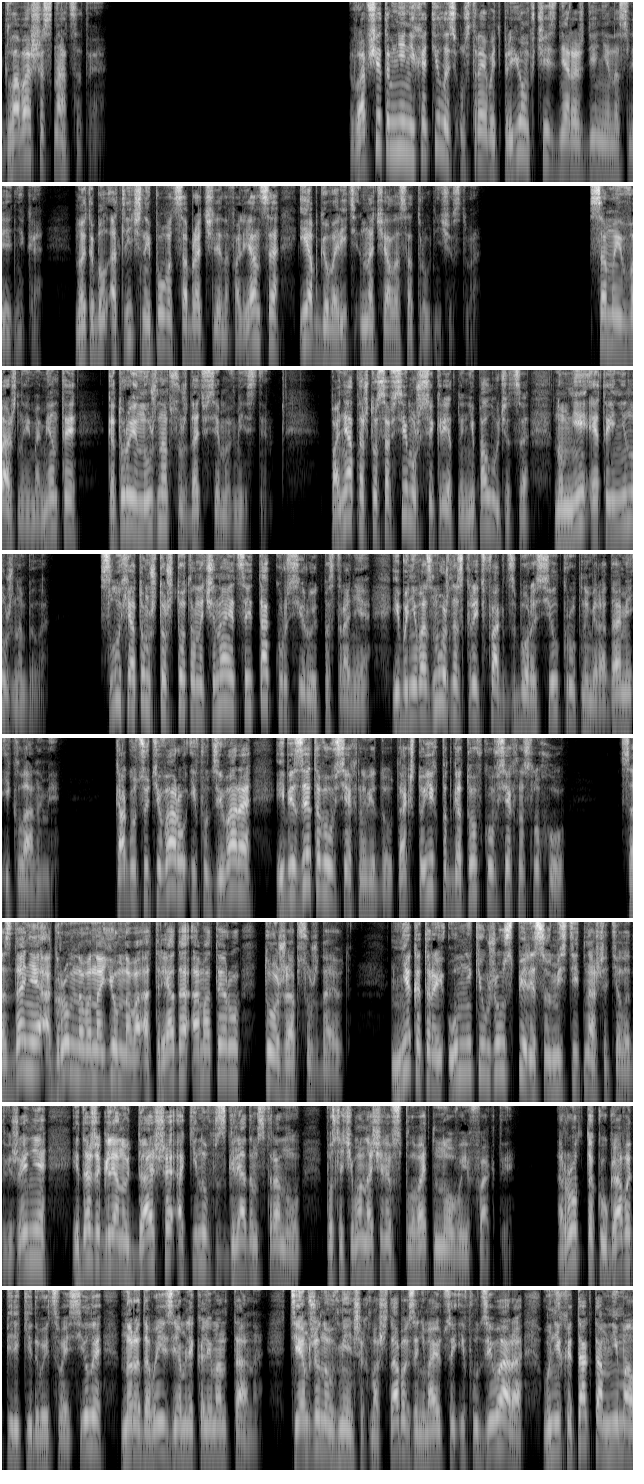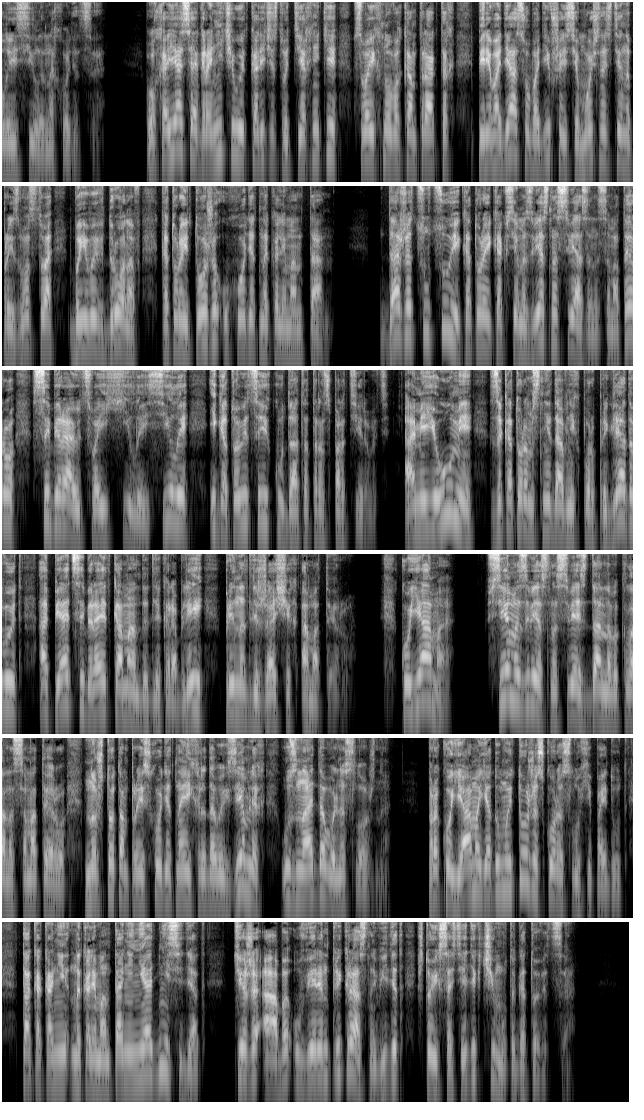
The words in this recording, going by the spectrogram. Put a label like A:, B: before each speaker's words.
A: Глава 16 Вообще-то мне не хотелось устраивать прием в честь дня рождения наследника, но это был отличный повод собрать членов Альянса и обговорить начало сотрудничества. Самые важные моменты, которые нужно обсуждать всем вместе. Понятно, что совсем уж секретно не получится, но мне это и не нужно было. Слухи о том, что что-то начинается, и так курсируют по стране, ибо невозможно скрыть факт сбора сил крупными родами и кланами. Кагу Цутивару и Фудзивара и без этого у всех на виду, так что их подготовка у всех на слуху. Создание огромного наемного отряда Аматеру тоже обсуждают. Некоторые умники уже успели совместить наше телодвижение и даже глянуть дальше, окинув взглядом страну, после чего начали всплывать новые факты. Род Токугава перекидывает свои силы на родовые земли Калимантана. Тем же, но в меньших масштабах занимаются и Фудзивара, у них и так там немалые силы находятся. Охаяси ограничивает количество техники в своих новых контрактах, переводя освободившиеся мощности на производство боевых дронов, которые тоже уходят на Калимантан. Даже Цуцуи, которые, как всем известно, связаны с Аматеру, собирают свои хилые силы и готовятся их куда-то транспортировать. А Миюуми, за которым с недавних пор приглядывают, опять собирает команды для кораблей, принадлежащих Аматеру. Куяма. Всем известна связь данного клана с Аматеру, но что там происходит на их родовых землях, узнать довольно сложно. Про Куяма, я думаю, тоже скоро слухи пойдут, так как они на Калимантане не одни сидят. Те же Аба, уверен, прекрасно видят, что их соседи к чему-то готовятся.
